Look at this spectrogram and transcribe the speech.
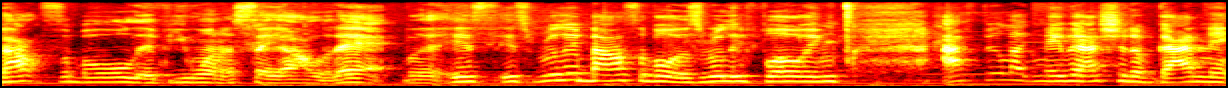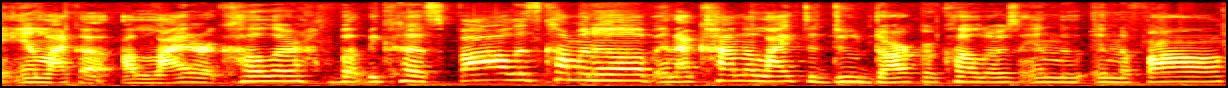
bounceable if you want to say all of that but it's it's really bounceable it's really flowing. I feel like maybe I should have gotten it in like a, a lighter color but because fall is coming up and I kind of like to do darker colors in the in the fall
